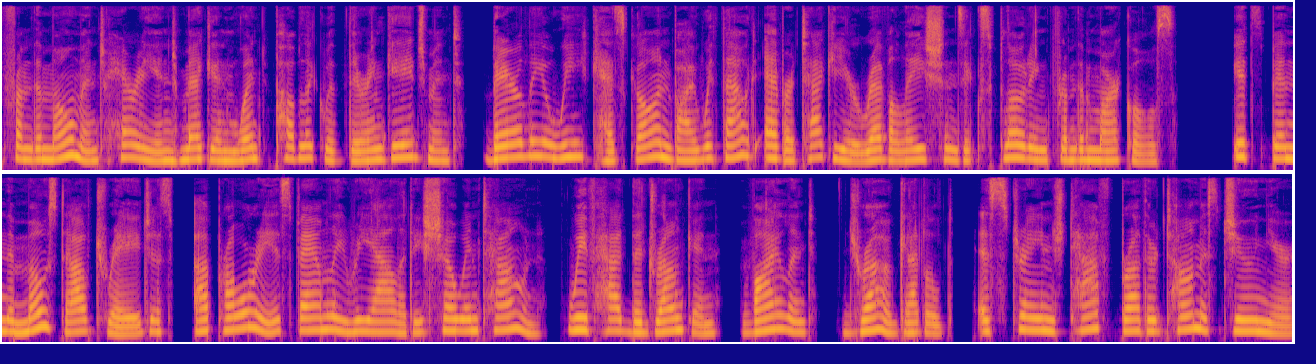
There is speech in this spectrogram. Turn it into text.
From the moment Harry and Meghan went public with their engagement, barely a week has gone by without ever tackier revelations exploding from the Markles. It's been the most outrageous, uproarious family reality show in town. We've had the drunken, violent, drug-addled, estranged half-brother Thomas Jr.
